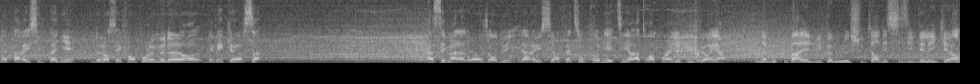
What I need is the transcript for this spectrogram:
n'a pas réussi le panier de lancer franc pour le meneur des Lakers. Assez maladroit aujourd'hui, il a réussi en fait son premier tir à 3 points et depuis plus rien. On a beaucoup parlé de lui comme le shooter décisif des Lakers,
